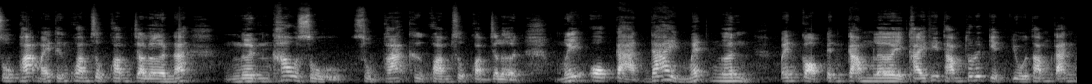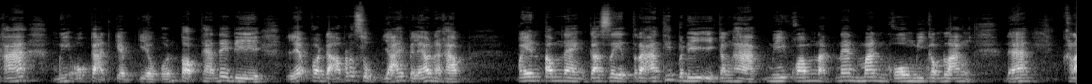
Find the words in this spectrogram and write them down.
สุภะหมายถึงความสุขความเจริญนะเงินเข้าสู่สุภะคือความสุขความเจริญ มีโอกาสได้เม็ดเงิน เป็นกอบเป็นกำเลย ใครที่ทำธุรกิจอยู่ทำการค้า มีโอกาสเก็บเกี่ยวผลตอบแทนได้ดี และพอดาวพระศุกร์ย้ายไปแล้วนะครับ เป็นตำแหน่งเกษตราธิบดีอีกต่างหาก มีความหนักแน่นมั่นคงมีกำลังนะใคร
